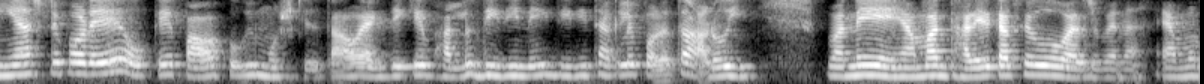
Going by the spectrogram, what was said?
নিয়ে আসলে পরে ওকে পাওয়া খুবই মুশকিল। তাও একদিকে ভালো দিদি নেই, দিদি থাকলে পরে তো আরোই। মানে আমার ধারের কাছেও আসবে না, এমন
